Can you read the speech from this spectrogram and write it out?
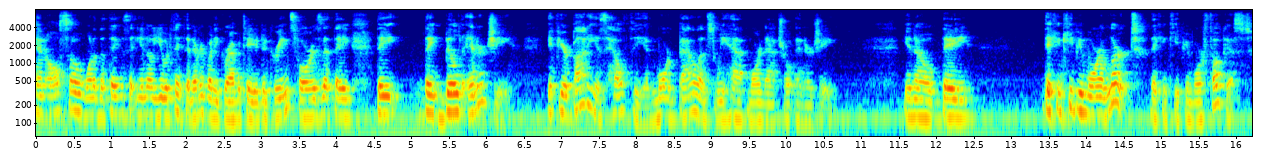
And also one of the things that you know you would think that everybody gravitated to greens for is that they they they build energy if your body is healthy and more balanced, we have more natural energy. You know, they they can keep you more alert. They can keep you more focused.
